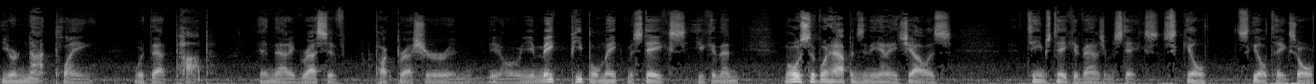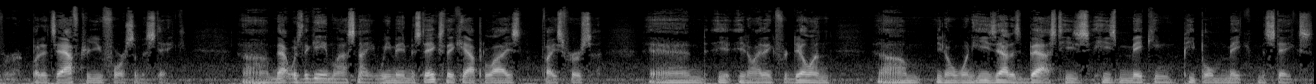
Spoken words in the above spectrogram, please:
you're not playing with that pop and that aggressive puck pressure, and you know when you make people make mistakes, you can then most of what happens in the NHL is teams take advantage of mistakes. Skill skill takes over, but it's after you force a mistake. Um, that was the game last night. We made mistakes, they capitalized, vice versa. And you know, I think for Dylan, um, you know, when he's at his best, he's he's making people make mistakes,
